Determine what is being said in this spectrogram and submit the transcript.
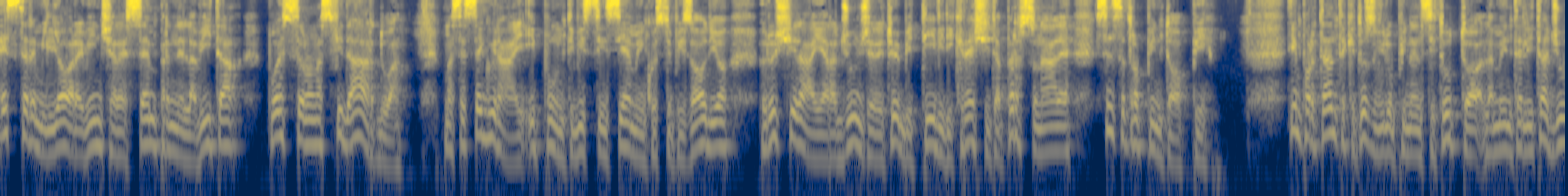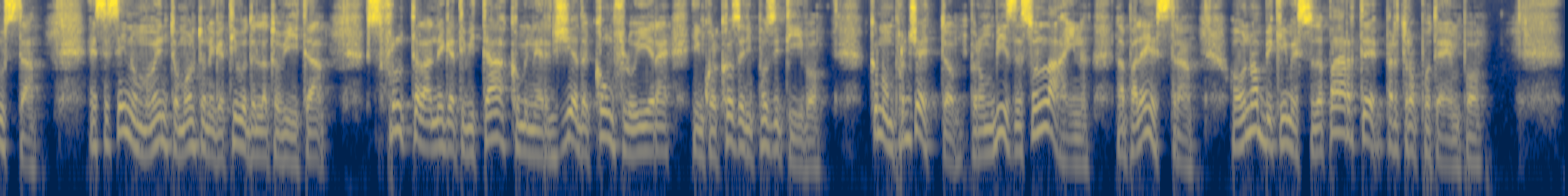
Essere migliore e vincere sempre nella vita può essere una sfida ardua, ma se seguirai i punti visti insieme in questo episodio, riuscirai a raggiungere i tuoi obiettivi di crescita personale senza troppi intoppi. È importante che tu sviluppi innanzitutto la mentalità giusta e se sei in un momento molto negativo della tua vita, sfrutta la negatività come energia da confluire in qualcosa di positivo, come un progetto per un business online, la palestra o un hobby che hai messo da parte per troppo tempo.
